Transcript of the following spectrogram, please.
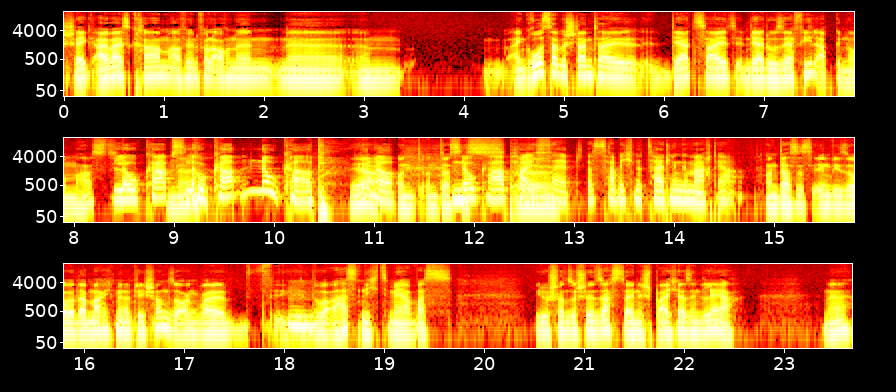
Shake-Eiweißkram auf jeden Fall auch eine, eine ähm, ein großer Bestandteil der Zeit, in der du sehr viel abgenommen hast. Low Carb, Ne? Slow Carb, No Carb. Ja, genau. und, und das no ist, Carb, High äh, Fat. Das habe ich eine Zeit lang gemacht, ja. Und das ist irgendwie so, da mache ich mir natürlich schon Sorgen, weil Mhm. du hast nichts mehr, was wie du schon so schön sagst, deine Speicher sind leer. Ne?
